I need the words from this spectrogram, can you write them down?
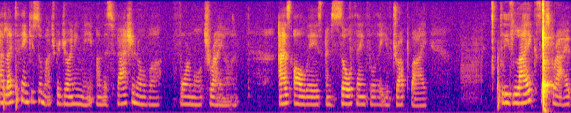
I'd like to thank you so much for joining me on this Fashion Nova formal try on. As always, I'm so thankful that you've dropped by. Please like, subscribe,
